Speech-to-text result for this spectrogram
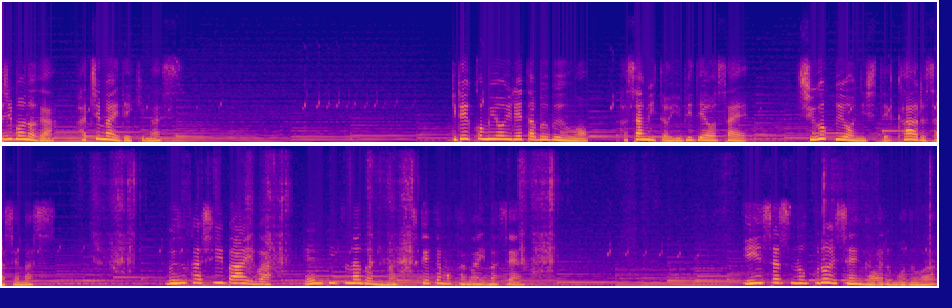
じものが8枚できます。切れ込みを入れた部分をハサミと指で押さえ、しごくようにしてカールさせます。難しい場合は鉛筆などに巻きつけても構いません。印刷の黒い線があるものは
